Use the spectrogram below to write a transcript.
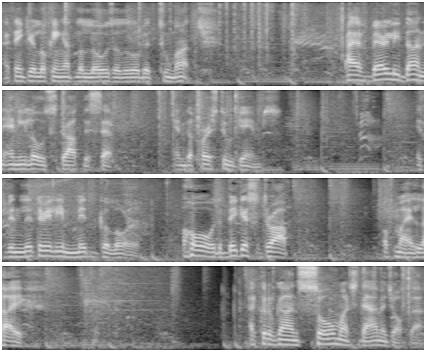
I think you're looking at the lows a little bit too much. I have barely done any lows throughout this set in the first two games. It's been literally mid galore. Oh, the biggest drop of my life. I could have gotten so much damage off that.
